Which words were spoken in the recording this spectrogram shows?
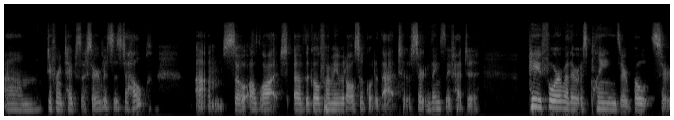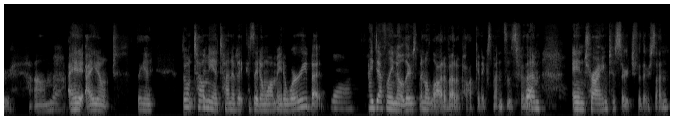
um, different types of services to help. Um, so a lot of the GoFundMe would also go to that to certain things they've had to pay for, whether it was planes or boats or um, yeah. I, I don't they don't tell me a ton of it because they don't want me to worry, but yeah. I definitely know there's been a lot of out of pocket expenses for them in trying to search for their son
